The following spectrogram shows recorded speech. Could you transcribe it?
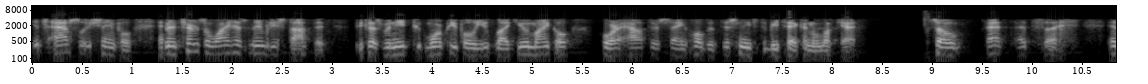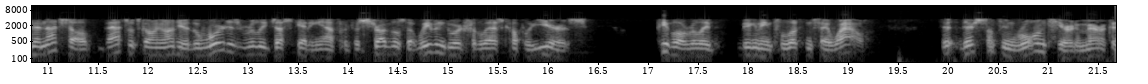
It's absolutely shameful. And in terms of why hasn't anybody stopped it? Because we need more people like you, Michael, who are out there saying, hold it, this needs to be taken a look at. So that, that's, uh, in a nutshell, that's what's going on here. The word is really just getting out. But the struggles that we've endured for the last couple of years, people are really beginning to look and say, wow, there's something wrong here in America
